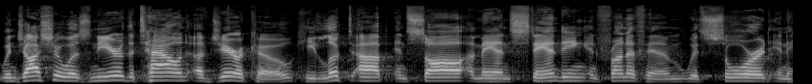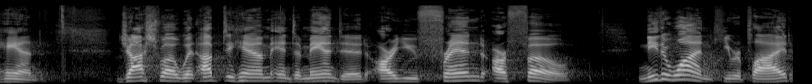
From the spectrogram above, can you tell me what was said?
When Joshua was near the town of Jericho, he looked up and saw a man standing in front of him with sword in hand. Joshua went up to him and demanded, Are you friend or foe? Neither one, he replied.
